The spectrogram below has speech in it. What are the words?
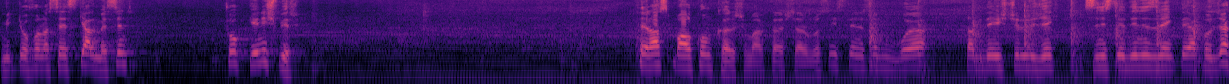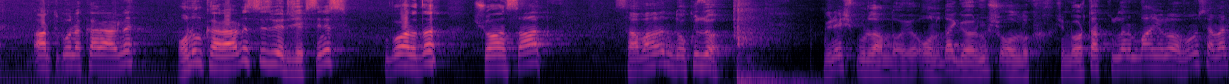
Mikrofona ses gelmesin. Çok geniş bir teras balkon karışımı arkadaşlar burası. İstenirse bu boya tabi değiştirilecek. Sizin istediğiniz renkte yapılacak. Artık ona kararını onun kararını siz vereceksiniz. Bu arada şu an saat sabahın 9'u. Güneş buradan doğuyor. Onu da görmüş olduk. Şimdi ortak kullanım banyo lavabomuz hemen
